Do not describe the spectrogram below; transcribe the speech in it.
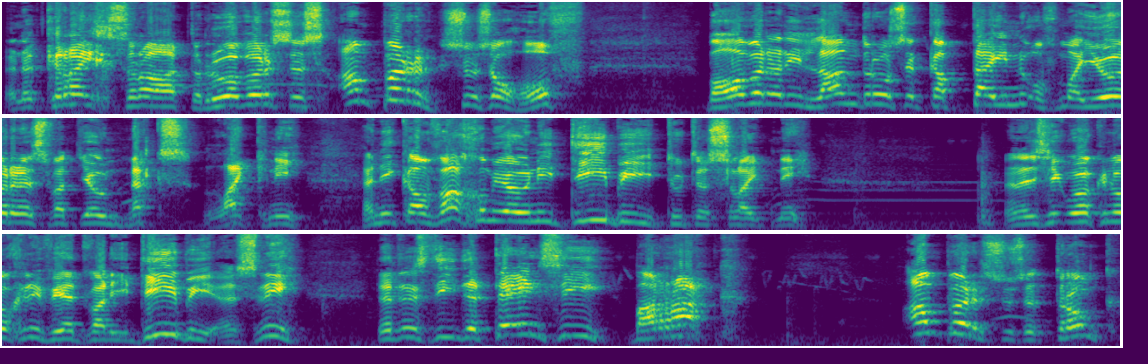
In 'n krygsraad rowers is amper soos 'n hof Behalwe dat die landdros 'n kaptein of majoor is wat jou niks like nie en hy kan wag om jou in die DB toe te sluit nie. En as jy ook nog nie weet wat die DB is nie, dit is die detensie barak. amper soos 'n tronk,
